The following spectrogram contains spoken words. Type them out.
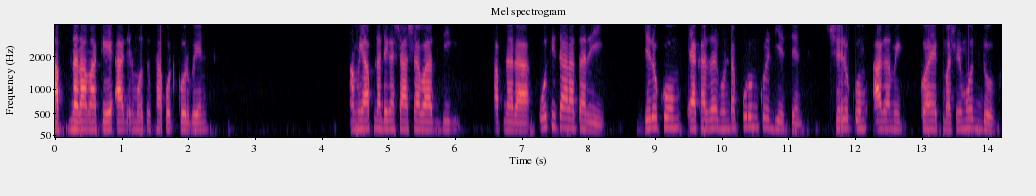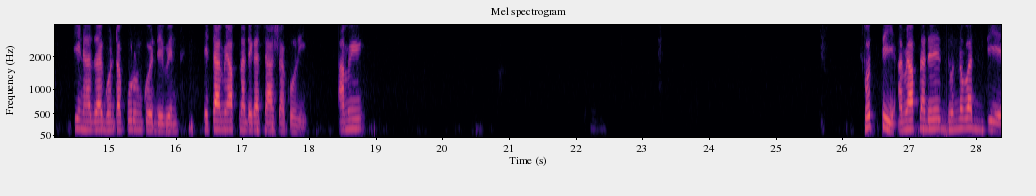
আপনারা আমাকে আগের মতো সাপোর্ট করবেন। আমি আপনাদের কাছে আশাবাদী আপনারা অতি তাড়াতাড়ি যেরকম ১,০০০ ঘণ্টা পূরণ করে দিয়েছেন, সেরকম আগামী কয়েক মাসের মধ্যে ৩,০০০ ঘণ্টা পূরণ করে দেবেন। এটা আমি আপনাদের কাছে আশা করি। আমি সত্যি আমি আপনাদের ধন্যবাদ দিয়ে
